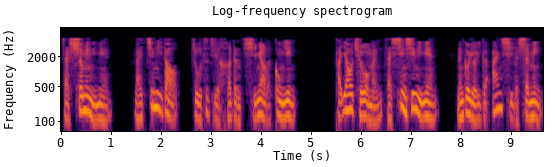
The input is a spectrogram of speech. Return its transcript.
在生命里面来经历到。主自己何等奇妙的供应，他要求我们在信心里面能够有一个安息的生命。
